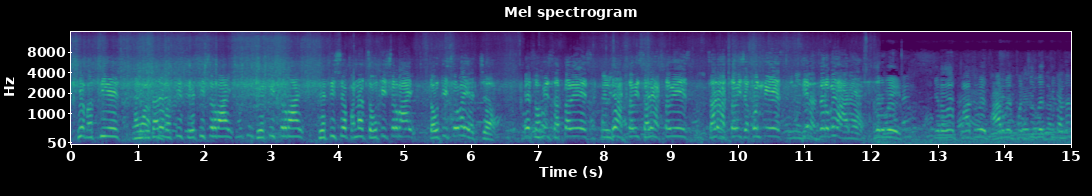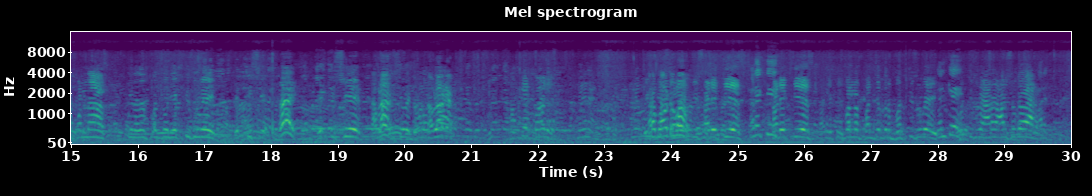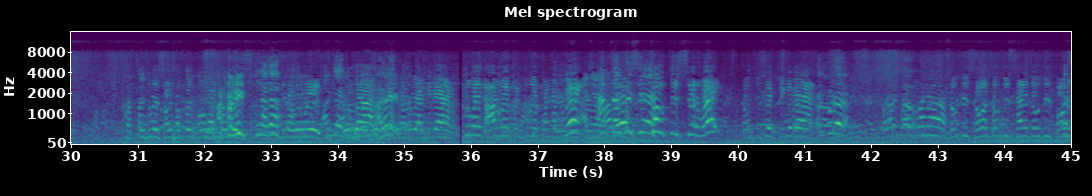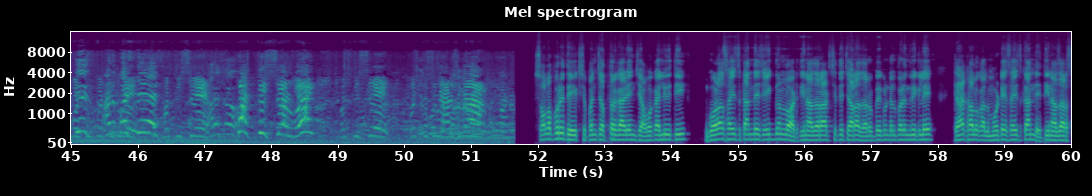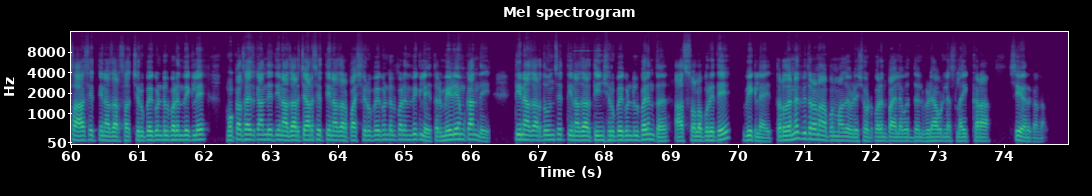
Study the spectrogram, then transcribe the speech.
हे बत्तीस साडे बत्तीस तेहतीस रुपये तेहतीस रुपये तेहतीसशे पन्नास चौतीस रुपये चौतीस रुपये याच्या हे सव्वीस सत्तावीस हे अठ्ठावीस साडे अठ्ठावीस साडे अठ्ठावीस एकोणतीस तीन हजार रुपये आ रहा है हजार रुपये तीन हज़ार पाच रुपये दहा रुपये पंचवीस रुपये तीन हज़ार पन्नास तीन हज़ार पंचावन्न एकतीस रुपये एकतीसशे! एकतीसशे साडे तीस साडे एकतीस पन्नास पंच्याहत्तर बत्तीस रुपये बत्तीस रुपये आठ आठशे रुपये सत्तावीस रुपये साडे सत्तावीस पावणे अठ्ठावीस तीन हज़ार। तीन हज़ार रुपये तीन हज़ार तीन हज़ार रुपये आणखी द्या. किती रुपये दहा रुपये। पंचवीस रुपये पन्नास रुपये चौतीसशे रुपये ठीक आहे चौतीस सव्वा चौतीस साडे चौतीस पावणे पस्तीस पस्तीस पस्तीसशे रुपये. सोलापूर येथे एकशे पंच्याहत्तर गाड्यांची आवक आली होती. गोळा साईज कांद्याचे एक दोन लॉट तीन हजार आठशे ते चार हजार रुपये क्विंटल पर्यंत विकले. त्या खालोखाल मोठे साईज कांदे तीन हजार सहाशे तीन हजार सातशे रुपये क्विंटल पर्यंत विकले. मोकल साईज कांदे तीन हजार चारशे तीन हजार पाचशे रुपये क्विंटल पर्यंत विकले. तर मीडियम कांदे तीन हजार दोनशे तीन हजार तीनशे रुपये क्विंटल पर्यंत आज सोलापूर येथे विकले आहेत. तर धन्यवाद मित्रांनो आपण माझा व्हिडिओ शेवटपर्यंत पाहिल्याबद्दल. व्हिडिओ आवडल्यास लाईक करा शेअर करा.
